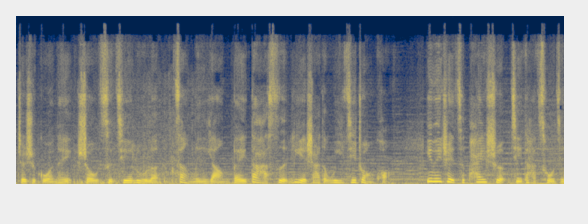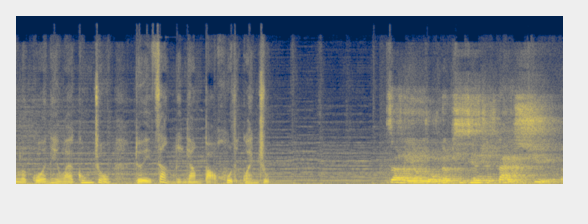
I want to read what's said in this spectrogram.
这是国内首次揭露了藏羚羊被大肆猎杀的危机状况，因为这次拍摄极大促进了国内外公众对藏羚羊保护的关注。藏羚羊绒的披肩是带血的，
